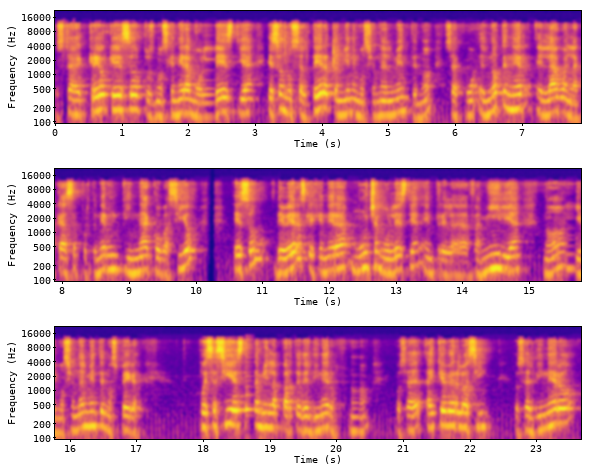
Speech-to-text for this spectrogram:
O sea, creo que eso pues nos genera molestia, eso nos altera también emocionalmente, ¿no? O sea, el no tener el agua en la casa por tener un tinaco vacío, eso de veras que genera mucha molestia entre la familia, ¿no? Y emocionalmente nos pega pues así es también la parte del dinero, ¿no? O sea, hay que verlo así. O sea, el dinero,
